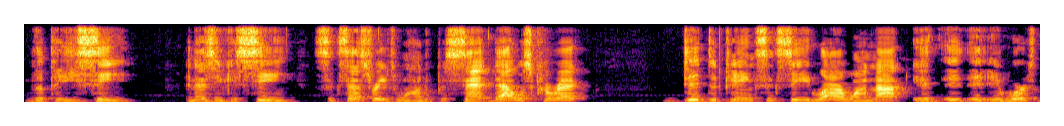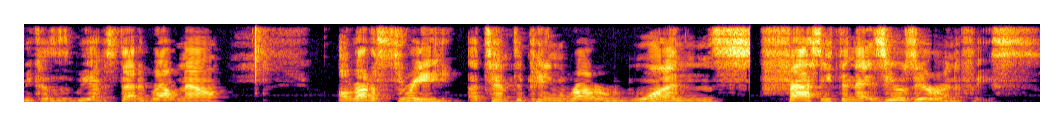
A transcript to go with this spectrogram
the PC. And as you can see, success rate is 100%. That was correct. Did the ping succeed? Why or why not? It, it, it works because we have a static route now. On router 3, attempt to ping router 1's fast Ethernet 00 interface.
